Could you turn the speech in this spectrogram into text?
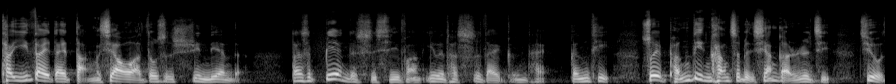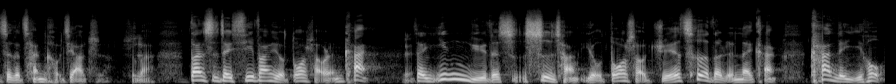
他一代代党校啊都是训练的，但是变的是西方，因为他世代更替。更替，所以彭定康这本《香港日记》就有这个参考价值，是吧？但是在西方有多少人看？在英语的市市场有多少决策的人来看？看了以后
